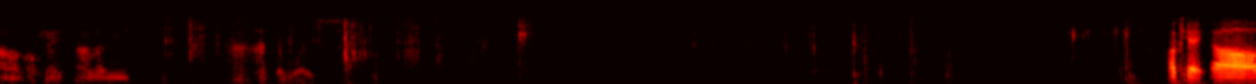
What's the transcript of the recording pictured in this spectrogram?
Oh, okay, uh, let me uh, add the voice. Okay, uh,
